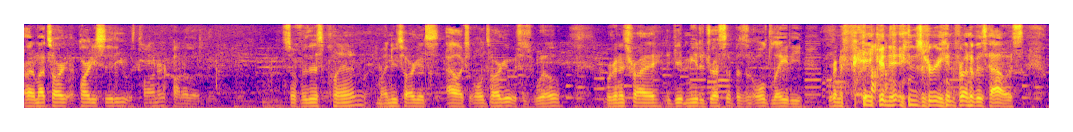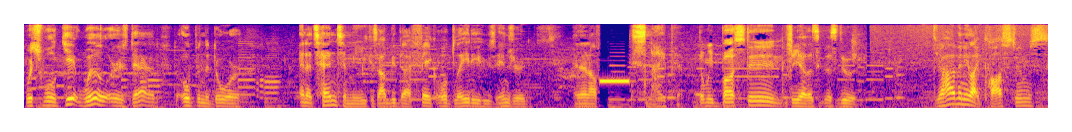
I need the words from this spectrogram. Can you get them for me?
All right, I'm at Tar- Party City with Connor. Connor Logan. So for this plan, my new target's Alex' old target, which is Will. We're gonna try to get me to dress up as an old lady. We're gonna fake an injury in front of his house, which will get Will or his dad to open the door and attend to me because I'll be that fake old lady who's injured, and then I'll snipe him. Then we bust in. So yeah, let's let's do it. Do y'all have any like costumes,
